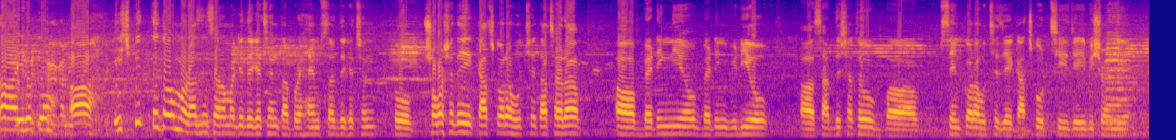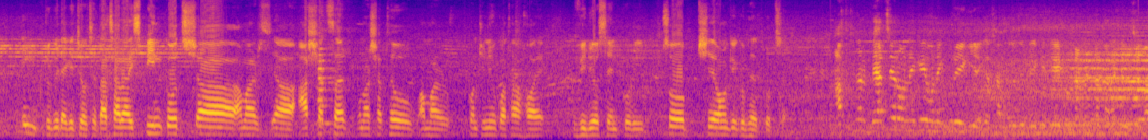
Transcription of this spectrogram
না এরকম এইচপিতে তো রাজনীত স্যার আমাকে দেখেছেন তারপরে হ্যাম স্যার দেখেছেন তো সবার সাথে কাজ করা হচ্ছে। তাছাড়া ব্যাটিং নিয়েও ব্যাটিং ভিডিও স্যারদের সাথেও সেন্ড করা হচ্ছে যে, কাজ করছি, যে, এই বিষয় নিয়ে। এই টুকিটাকি চলছে। তাছাড়া স্পিন কোচ আমার আশাদ স্যার, ওনার সাথেও আমার কন্টিনিউ কথা হয় ভিডিও সেন্ড করি। সো সে আমাকে খুব হেল্প করছে। আপনার ব্যাচের অনেকেই অনেক দূরে এগিয়ে গেছে। আমরা যদি দেখি যে এই টুর্নামেন্টটা তারা খেলছে বা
